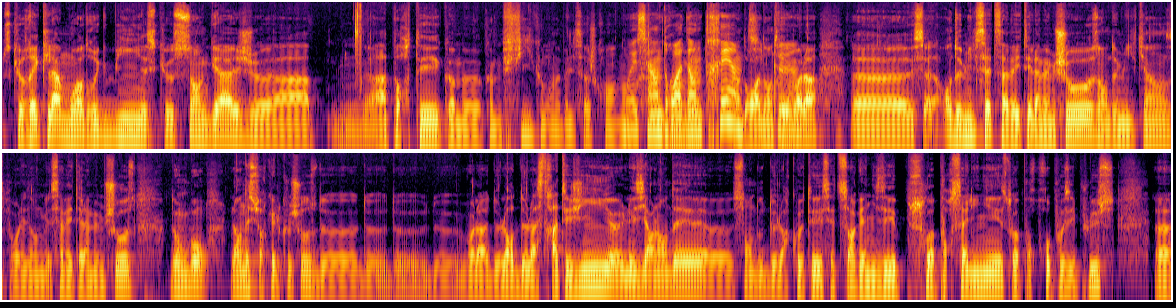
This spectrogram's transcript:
ce que réclame World Rugby et ce que s'engage à, apporter comme, comme fee, comme on appelle ça, je crois. Oui, c'est un droit d'entrée. Un, droit d'entrée, hein. voilà. Euh, en 2007, ça avait été la même chose. En 2015, pour les Anglais, ça avait été la même chose. Donc bon, là, on est sur quelque chose de, voilà, de l'ordre de la stratégie. Euh, les Irlandais, euh, sans doute de leur côté, essaient de s'organiser soit pour s'aligner, soit pour proposer plus. mais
